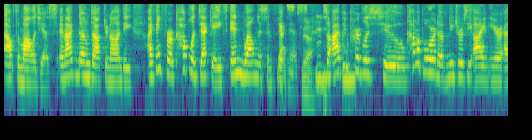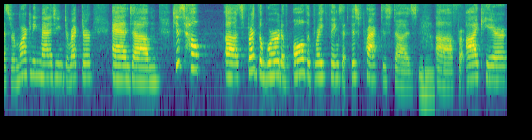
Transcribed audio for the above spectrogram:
ophthalmologist. And I've known Dr. Nahndi, I think, for a couple of decades in wellness and fitness. Yes. Yeah. Mm-hmm. So I've been mm-hmm. privileged to come aboard of New Jersey Eye and Ear as their marketing managing director and um, just help uh, spread the word of all the great things that this practice does mm-hmm. uh, for eye care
